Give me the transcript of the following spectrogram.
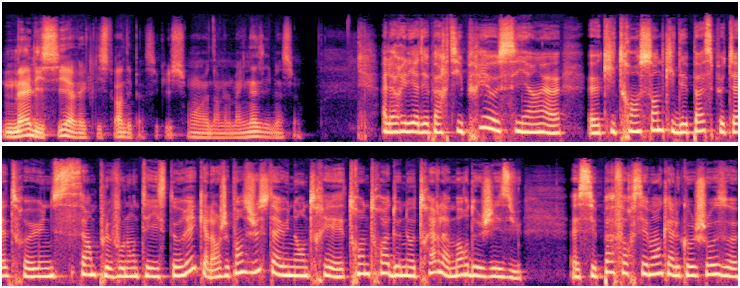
mêle ici avec l'histoire des persécutions dans l'Allemagne nazie, bien sûr. Alors il y a des partis pris aussi hein, euh, qui transcendent, qui dépassent peut-être une simple volonté historique. Alors je pense juste à une entrée 33 de notre ère, la mort de Jésus. Euh, c'est pas forcément quelque chose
